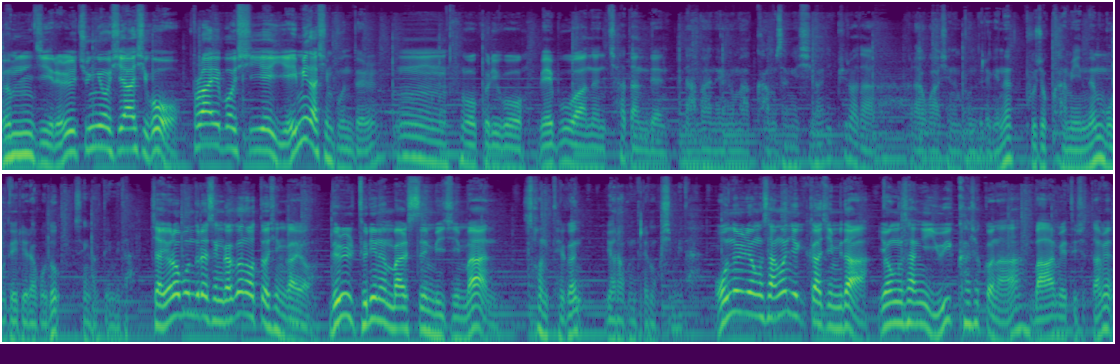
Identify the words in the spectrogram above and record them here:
음질을 중요시하시고 프라이버시에 예민하신 분들, 음, 뭐 그리고 외부와는 차단된 나만의 음악 감상의 시간이 필요하다라고 하시는 분들에게는 부족함이 있는 모델이라고도 생각됩니다. 자, 여러분들의 생각은 어떠신가요? 늘 드리는 말씀이지만 선택은 여러분들의 몫입니다. 오늘 영상은 여기까지입니다. 영상이 유익하셨거나 마음에 드셨다면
